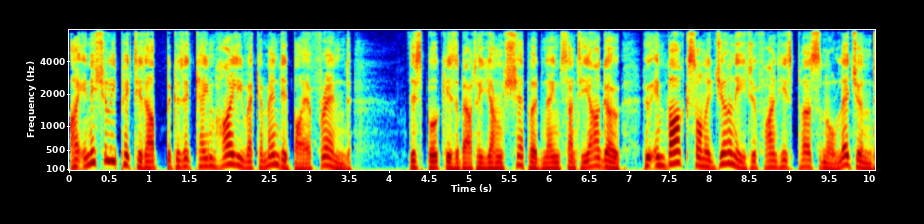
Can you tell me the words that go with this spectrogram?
I initially picked it up because it came highly recommended by a friend. This book is about a young shepherd named Santiago who embarks on a journey to find his personal legend,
